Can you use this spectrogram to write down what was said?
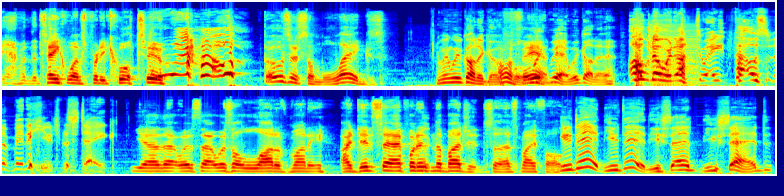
Yeah, but the tank one's pretty cool too. Wow! Those are some legs. I mean, we've got to go I'm a full. We, yeah, we got to. Oh no, we're not to eight thousand. I made a huge mistake. Yeah, that was that was a lot of money. I did say I put it in the budget, so that's my fault. You did. You did. You said. You said.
